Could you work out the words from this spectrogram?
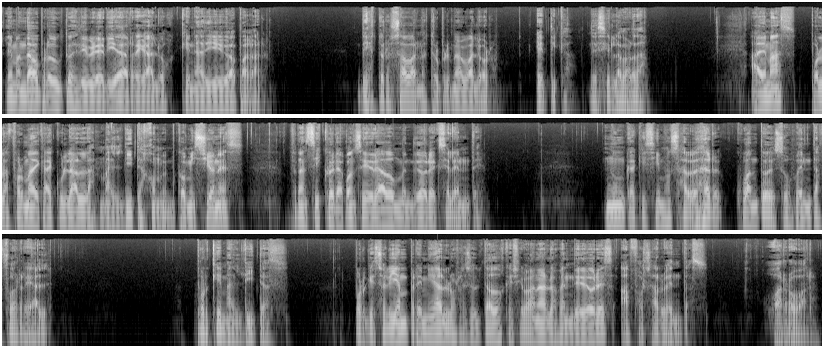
le mandaba productos de librería de regalos que nadie iba a pagar. Destrozaba nuestro primer valor, ética, decir la verdad. Además, por la forma de calcular las malditas comisiones, Francisco era considerado un vendedor excelente. Nunca quisimos saber cuánto de sus ventas fue real. ¿Por qué malditas? Porque solían premiar los resultados que llevaban a los vendedores a forzar ventas o a robar.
